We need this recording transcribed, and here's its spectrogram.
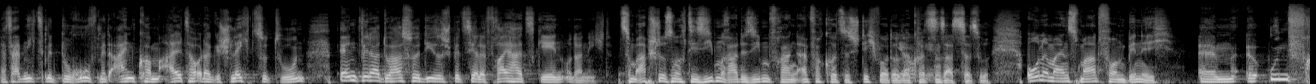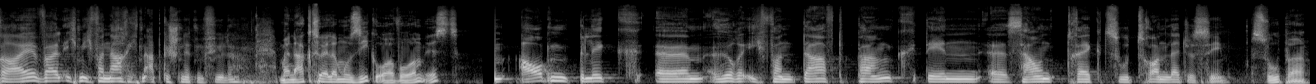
das hat nichts mit Beruf, mit Einkommen, Alter oder Geschlecht zu tun. Entweder du hast so dieses spezielle Freiheitsgehen oder nicht. Zum Abschluss noch die sieben Radio 7 Fragen. Einfach kurzes Stichwort oder ja, okay. kurzen Satz dazu. Ohne mein Smartphone bin ich. Ähm, äh, unfrei, weil ich mich von Nachrichten abgeschnitten fühle. Mein aktueller Musikohrwurm ist? Im Augenblick ähm, höre ich von Daft Punk den äh, Soundtrack zu Tron Legacy. Super.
